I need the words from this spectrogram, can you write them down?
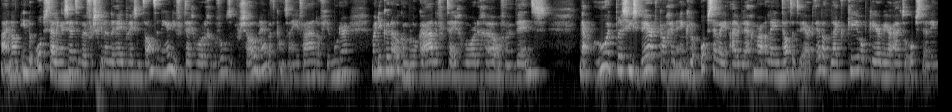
Nou, en dan in de opstellingen zetten we verschillende representanten neer. Die vertegenwoordigen bijvoorbeeld een persoon. Hè? Dat kan zijn je vader of je moeder. Maar die kunnen ook een blokkade vertegenwoordigen of een wens. Nou, hoe het precies werkt kan geen enkele opsteller je uitleggen, maar alleen dat het werkt. Hè? Dat blijkt keer op keer weer uit de opstelling.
